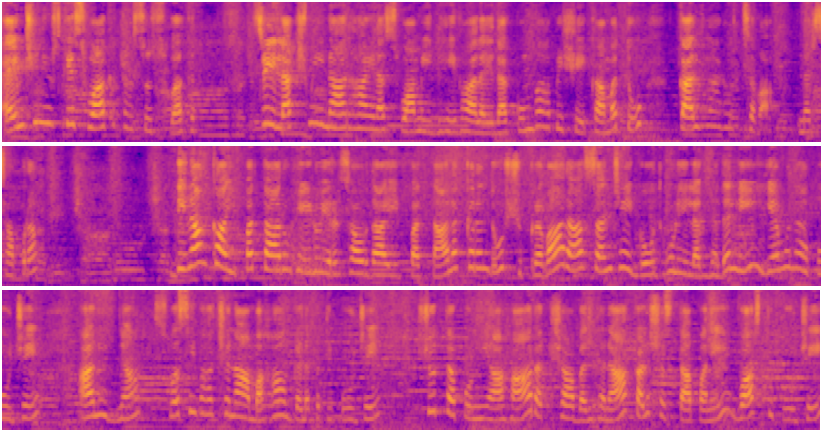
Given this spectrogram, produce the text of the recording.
ಎಂಜಿ ನ್ಯೂಸ್ಗೆ ಸ್ವಾಗತ. ಸುಸ್ವಾಗತ. ಶ್ರೀ ಲಕ್ಷ್ಮೀನಾರಾಯಣ ಸ್ವಾಮಿ ದೇವಾಲಯದ ಕುಂಭಾಭಿಷೇಕ ಮತ್ತು ಕಲ್ಯಾಣೋತ್ಸವ, ನರಸಾಪುರ. ದಿನಾಂಕ ಇಪ್ಪತ್ತಾರು ಏಳು ಎರಡ್ ಸಾವಿರದ ಇಪ್ಪತ್ನಾಲ್ಕರಂದು ಶುಕ್ರವಾರ ಸಂಜೆ ಗೋಧೂಳಿ ಲಗ್ನದಲ್ಲಿ ಯಮುನಾ ಪೂಜೆ, ಅನುಜ್ಞಾ, ಸ್ವಸಿವಾಚನ, ಮಹಾಗಣಪತಿ ಪೂಜೆ, ಶುದ್ಧ ಪುಣ್ಯಾಹ, ರಕ್ಷಾಬಂಧನ ಕಳಶ ಸ್ಥಾಪನೆ ವಾಸ್ತು ಪೂಜೆ,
